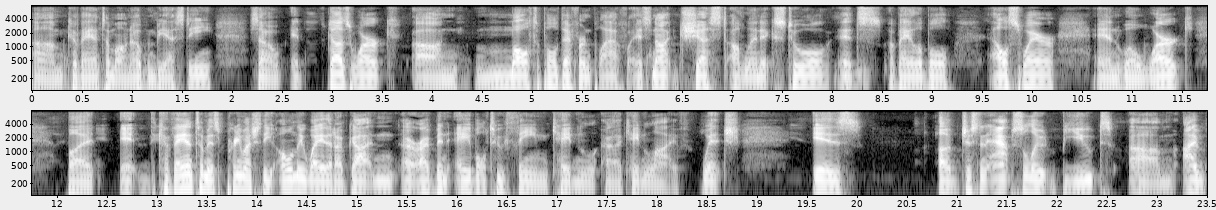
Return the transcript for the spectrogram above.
um, Kvantum on OpenBSD. So it does work on multiple different platforms. It's not just a Linux tool. It's available elsewhere and will work. But it Kvantum is pretty much the only way that I've gotten or I've been able to theme Caden uh, Kdenlive, which is uh, just an absolute beaut. Um, I'm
